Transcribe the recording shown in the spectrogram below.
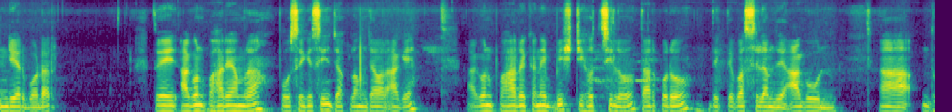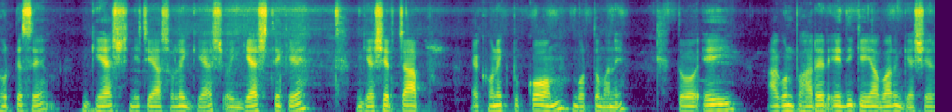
ইন্ডিয়ার বর্ডার তো এই আগুন, পাহাড়ে আমরা পৌঁছে গেছি জাফলং যাওয়ার আগে। আগুন পাহাড় এখানে বৃষ্টি হচ্ছিল, তারপরেও দেখতে পাচ্ছিলাম যে আগুন ধরতেছে গ্যাস, নিচে আসলে গ্যাস, ওই গ্যাস থেকে গ্যাসের চাপ এখন একটু কম বর্তমানে। তো এই আগুন পাহাড়ের এদিকেই আবার গ্যাসের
